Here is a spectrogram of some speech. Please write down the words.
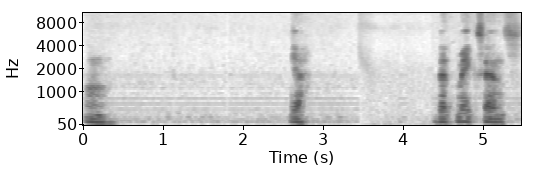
Hmm. Yeah. That makes sense.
